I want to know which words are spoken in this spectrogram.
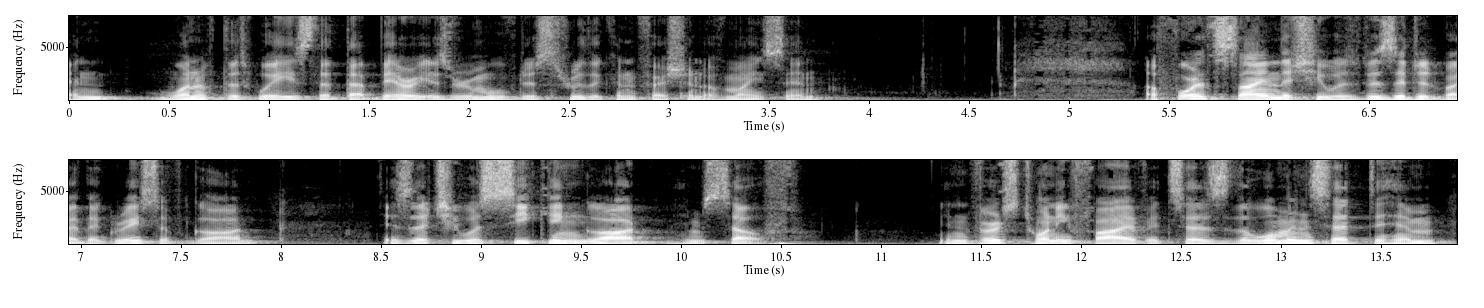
And one of the ways that that barrier is removed is through the confession of my sin. A fourth sign that she was visited by the grace of God is that she was seeking God Himself. In verse 25, it says, The woman said to him,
